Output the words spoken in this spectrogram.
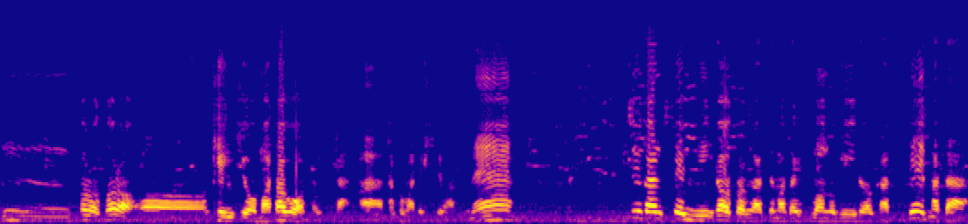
うん、そろそろ、研究をまたごうといったあとこまで来てますね。中間地点にローソンがあって、またいつものビールを買って、また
